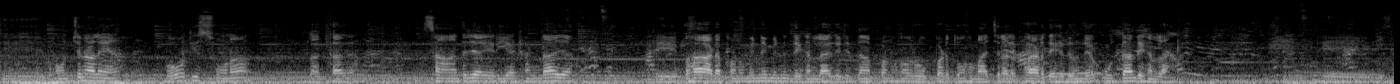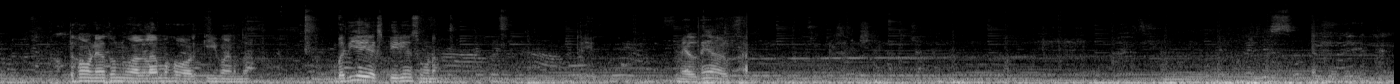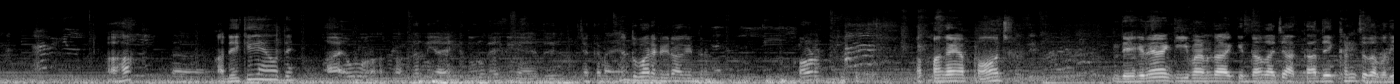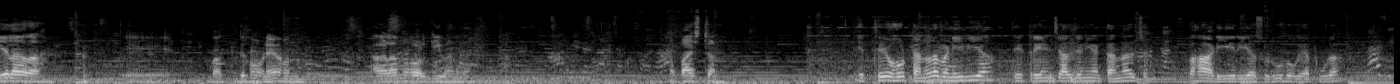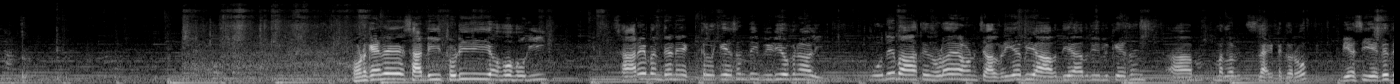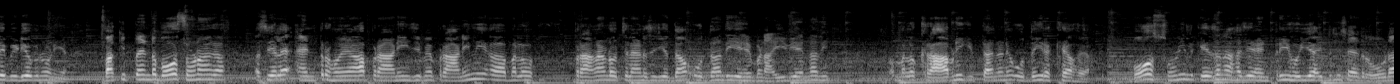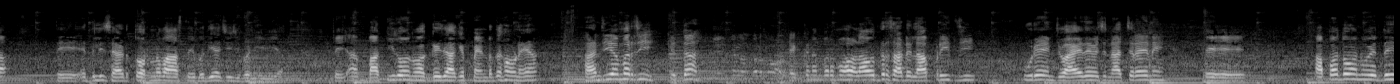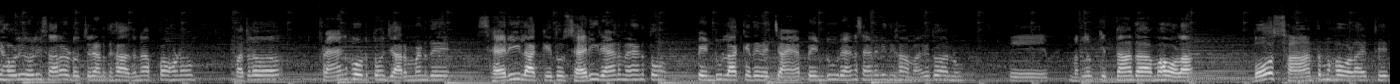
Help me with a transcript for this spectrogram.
ਤੇ ਪਹੁੰਚਣ ਵਾਲੇ ਆ ਬਹੁਤ ਹੀ ਸੋਹਣਾ ਇਲਾਕਾ ਹੈ ਸ਼ਾਂਤ ਜਿਹਾ ਏਰੀਆ ਠੰਡਾ ਜਿਹਾ। ਤੇ ਪਹਾੜ ਆਪਾਂ ਨੂੰ ਮਿੰਨੇ ਮਿੰਨੇ ਦਿਖਣ ਲੱਗ ਗਏ। ਜਿੱਦਾਂ ਆਪਾਂ ਨੂੰ ਰੋਪੜ ਤੋਂ ਹਿਮਾਚਲ ਵਾਲੇ ਪਹਾੜ ਦੇਖਦੇ ਹੁੰਦੇ ਆ ਉਦਾਂ ਦਿਖਣ ਲੱਗ ਗਏ। ਤੇ ਦਿਖਾਉਣੇ ਆ ਤੁਹਾਨੂੰ ਅਗਲਾ ਮਾਹੌਲ ਕੀ ਬਣਦਾ। ਵਧੀਆ ਹੀ ਐਕਸਪੀਰੀਅੰਸ ਹੋਣਾ। ਤੇ ਮਿਲਦੇ ਆ ਆਹਾ। ਆ ਦੇਖ ਕੇ ਗਏ ਉਹਦੇ ਆਏ ਉਹ ਅੰਦਰ ਨਹੀਂ ਆਏ ਦੂਰੋਂ ਦੇਖ ਕੇ ਆਏ ਤੇ ਚੱਕਣ ਆਏ ਦੁਬਾਰਾ ਫੇਰ ਆ ਗਏ ਇੱਧਰ। ਕੌਣ? ਆਪਾਂ ਗਏ ਆ ਪਹੁੰਚ। ਦੇਖਦੇ ਆ ਕੀ ਬਣਦਾ ਕਿਦਾਂ ਦਾ ਝਾਕਾ ਦੇਖਣ ਚ ਤਾਂ ਵਧੀਆ ਲੱਗਦਾ। ਤੇ ਬਾਕੀ ਦਿਖਾਉਣੇ ਆ ਹੁਣ ਅਗਲਾ ਮਾਹੌਲ ਕੀ ਬਣਦਾ। ਅਪਾਸਟਨ ਇੱਥੇ ਉਹ ਟਨਲ ਬਣੀ ਵੀ ਆ ਤੇ ਟ੍ਰੇਨ ਚੱਲ ਜਾਣੀ ਆ ਟਨਲ 'ਚ। ਪਹਾੜੀ ਏਰੀਆ ਸ਼ੁਰੂ ਹੋ ਗਿਆ ਪੂਰਾ। ਹੁਣ ਕਹਿੰਦੇ ਸਾਡੀ ਥੋੜੀ ਉਹ ਹੋ ਗਈ। ਸਾਰੇ ਬੰਦਿਆਂ ਨੇ ਇੱਕ ਲੋਕੇਸ਼ਨ ਦੀ ਵੀਡੀਓ ਬਣਾ ਲਈ। ਉਹਦੇ ਵਾਸਤੇ ਥੋੜਾ ਜਿਹਾ ਹੁਣ ਚੱਲ ਰਹੀ ਆ ਵੀ ਆਪਦੀ ਆਪਦੀ ਲੋਕੇਸ਼ਨ ਮਤਲਬ ਸਿਲੈਕਟ ਕਰੋ ਵੀ ਅਸੀਂ ਇਹਦੇ ਤੇ ਵੀਡੀਓ ਬਣਾਉਣੀ ਆ। ਬਾਕੀ ਪਿੰਡ ਬਹੁਤ ਸੋਹਣਾ ਹੈਗਾ। ਅਸੀਂ ਹਲੇ ਐਂਟਰ ਹੋਏ ਆ ਪੁਰਾਣੀ, ਜਿਵੇਂ ਪੁਰਾਣੀ ਨਹੀਂ ਮਤਲਬ ਪੁਰਾਣਾ ਡੋਚਲੈਂਡ ਸੀ ਜਿੱਦਾਂ ਉਦਾਂ ਦੀ ਇਹ ਬਣਾਈ ਵੀ ਇਹਨਾਂ ਦੀ। ਮਤਲਬ ਖਰਾਬ ਨਹੀਂ ਕੀਤਾ ਇਹਨਾਂ ਨੇ ਉਦਾਂ ਹੀ ਰੱਖਿਆ ਹੋਇਆ। ਬਹੁਤ ਸੋਹਣੀ ਲੋਕੇਸ਼ਨ ਆ, ਹਜੇ ਐਂਟਰੀ ਹੋਈ ਆ, ਇਧਰਲੀ ਸਾਈਡ ਰੋਡ ਆ ਤੇ ਇਧਰਲੀ ਸਾਈਡ ਤੁਰਨ ਵਾਸਤੇ ਵਧੀਆ ਚੀਜ਼ ਬਣੀ ਵੀ ਆ। ਤੇ ਆ ਬਾਕੀ ਤੁਹਾਨੂੰ ਅੱਗੇ ਜਾ ਕੇ ਪਿੰਡ ਦਿਖਾਉਣੇ ਆ। ਹਾਂਜੀ ਅਮਰ ਜੀ, ਕਿੱਦਾਂ? ਇੱਕ ਨੰਬਰ ਮਾਹੌਲ ਇੱਕ ਨੰਬਰ ਮਾਹੌਲ ਆ, ਉਧਰ ਸਾਡੇ ਲਵਪ੍ਰੀਤ ਜੀ ਪੂਰੇ ਇੰਜੋਏ ਦੇ ਵਿੱਚ ਨੱਚ ਰਹੇ ਨੇ ਤੇ ਆਪਾਂ ਤੁਹਾਨੂੰ ਇਦਾਂ ਹੀ ਹੌਲੀ ਹੌਲੀ ਸਾਰਾ ਡੋਚਲੈਂਡ ਦਿਖਾ ਦੇਣਾ ਆਪਾਂ ਹੁਣ ਮਤਲਬ ਫ੍ਰੈਂਕਫਰਟ ਤੋਂ ਜਰਮਨ ਦੇ ਸ਼ਹਿਰੀ ਇਲਾਕੇ ਤੋਂ, ਸ਼ਹਿਰੀ ਰਹਿਣ ਵਹਿਣ ਤੋਂ ਪਿੰਡੂ ਇਲਾਕੇ ਦੇ ਵਿੱਚ ਆਏ ਆ ਪਿੰਡੂ ਰਹਿਣ ਸਹਿਣ ਵੀ ਦਿਖਾਵਾਂਗੇ ਤੁਹਾਨੂੰ ਤੇ ਮਤਲਬ ਕਿੱਦਾਂ ਦਾ ਮਾਹੌਲ ਆ। ਬਹੁਤ ਸ਼ਾਂਤ ਮਾਹੌਲ ਆ ਇੱਥੇ।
